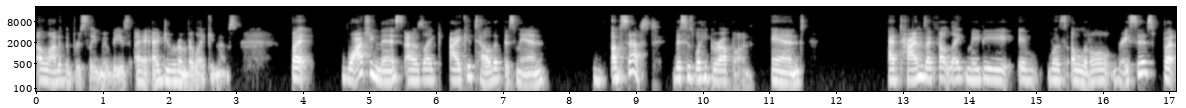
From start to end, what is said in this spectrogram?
a lot of the bruce lee movies. I i do remember liking those. But watching this i was like i could tell that this man obsessed. This is what he grew up on. And at times i felt like maybe it was a little racist but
